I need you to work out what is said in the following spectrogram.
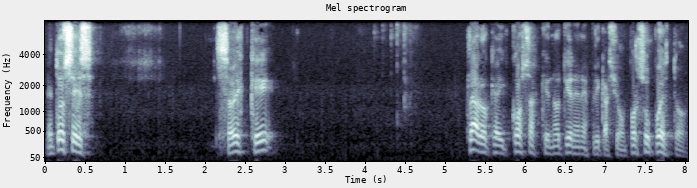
Entonces, ¿sabes qué? Claro que hay cosas que no tienen explicación, por supuesto,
